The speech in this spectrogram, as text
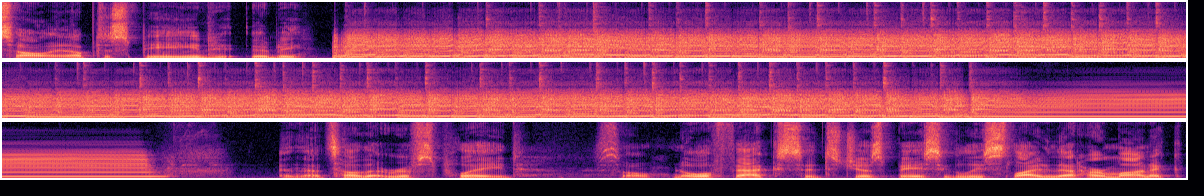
So up to speed, it'd be. And that's how that riff's played. So no effects, it's just basically sliding that harmonic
